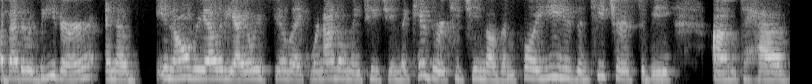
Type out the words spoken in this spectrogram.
a better leader and a, in all reality i always feel like we're not only teaching the kids we're teaching those employees and teachers to be um, to have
